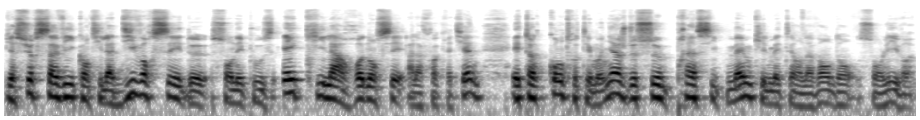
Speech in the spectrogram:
bien sûr sa vie quand il a divorcé de son épouse et qu'il a renoncé à la foi chrétienne est un contre-témoignage de ce principe même qu'il mettait en avant dans son livre.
